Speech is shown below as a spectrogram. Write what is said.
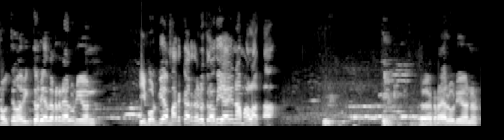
la última victoria del Real Unión. Y volvió a marcar el otro día en Amalata. El Real Unión,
